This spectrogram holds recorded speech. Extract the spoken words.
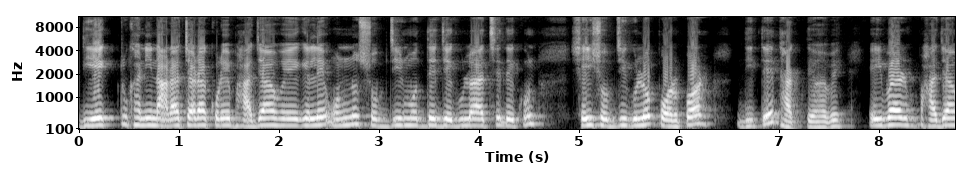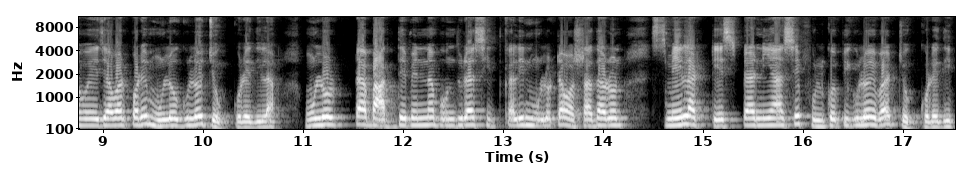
দিয়ে একটুখানি নাড়াচাড়া করে ভাজা হয়ে গেলে অন্য সবজির মধ্যে যেগুলো আছে দেখুন সেই সবজিগুলো পরপর দিতে থাকতে হবে। এইবার ভাজা হয়ে যাওয়ার পরে মূলোগুলো যোগ করে দিলাম। মূলোটা বাদ দেবেন না বন্ধুরা, শীতকালীন মূলোটা অসাধারণ স্মেল আর টেস্টটা নিয়ে আসে। ফুলকপিগুলো এবার যোগ করে দিন।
